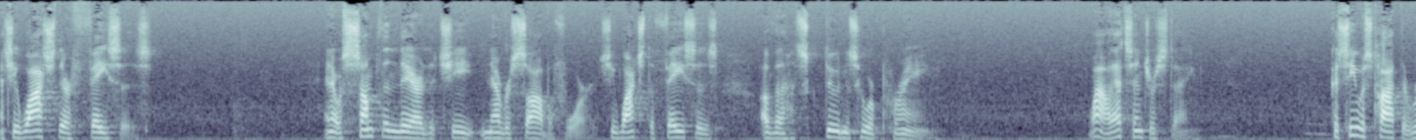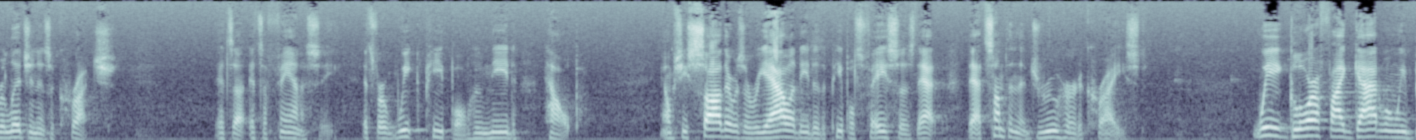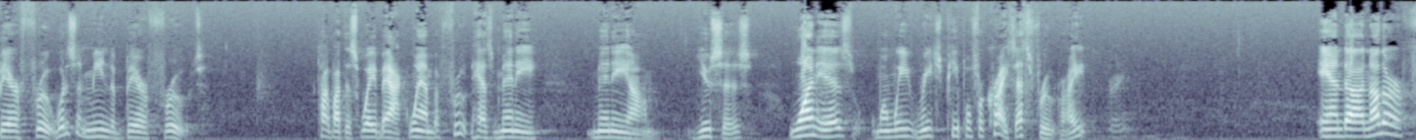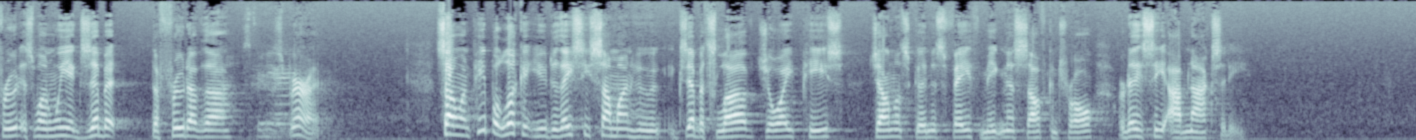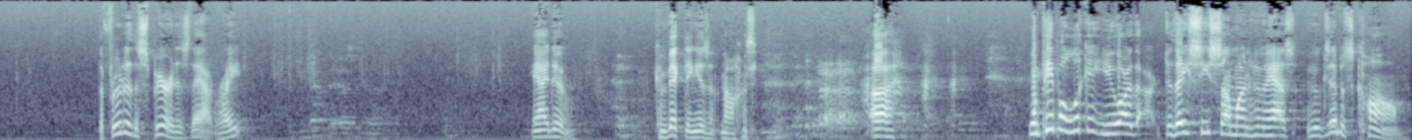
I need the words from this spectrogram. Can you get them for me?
and she watched their faces. And there was something there that she never saw before. She watched the faces of the students who were praying. Wow, that's interesting. Because she was taught that religion is a crutch, it's a, it's a fantasy, it's for weak people who need help. And when she saw there was a reality to the people's faces, that, that's something that drew her to Christ. We glorify God when we bear fruit. What does it mean to bear fruit? talk about this way back when, but fruit has many, many um, uses. One is when we reach people for Christ. That's fruit, right? Right. And uh, another fruit is when we exhibit the fruit of the Spirit. Spirit. So when people look at you, do they see someone who exhibits love, joy, peace, gentleness, goodness, faith, meekness, self control, or do they see obnoxity? The fruit of the Spirit is that, right? Yeah, I do. Convicting, isn't? No. uh, when people look at you, are the, do they see someone who has who exhibits calm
